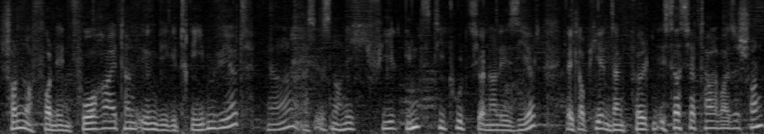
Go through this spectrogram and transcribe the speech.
schon noch von den Vorreitern irgendwie getrieben wird. Ja, es ist noch nicht viel institutionalisiert. Ich glaube, hier in St. Pölten ist das ja teilweise schon.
